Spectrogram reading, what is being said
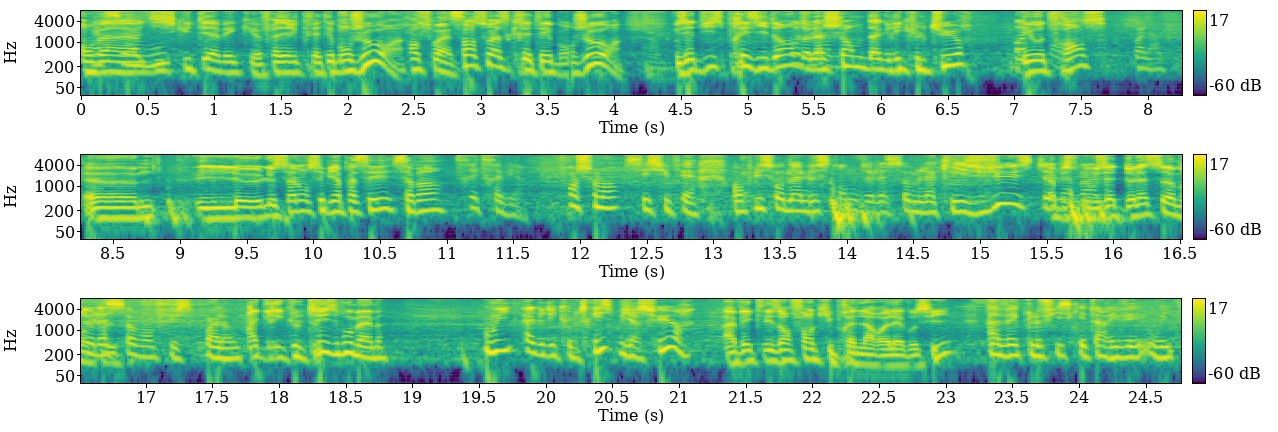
On Merci va discuter avec Frédéric Crété. Bonjour. Françoise. Françoise Crété, bonjour. Vous êtes vice-président de la Chambre d'agriculture des Hauts-de-France. Voilà, Euh, le, le salon s'est bien passé, ça va? Très très bien. Franchement, c'est super. En plus, on a le stand de la Somme là qui est juste ah, Parce que vous êtes de la Somme en de la plus. Somme en plus. Voilà. Agricultrice vous-même, Oui, agricultrice, bien sûr, avec les enfants qui prennent la relève aussi. avec le fils qui est arrivé, oui.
